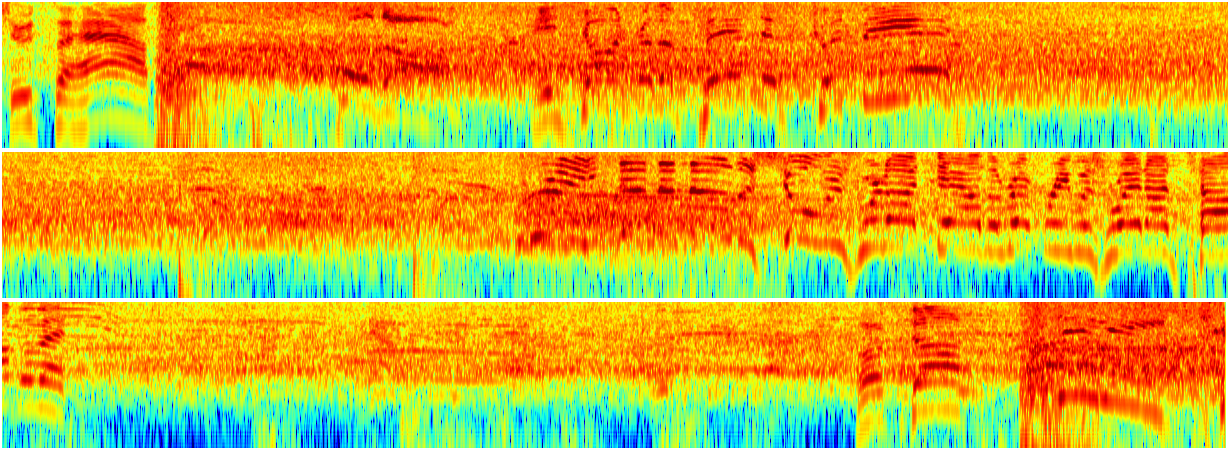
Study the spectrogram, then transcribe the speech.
Shoots a half. Bulldog. He's going for the pin. This could be it. Referee was right on top of it. Hooked up. DDT!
